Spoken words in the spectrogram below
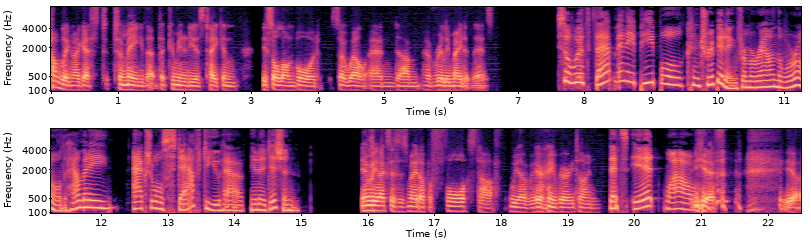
humbling, I guess, t- to me that the community has taken this all on board so well and um, have really made it theirs. So, with that many people contributing from around the world, how many actual staff do you have in addition? NV Access is made up of four staff. We are very, very tiny. That's it? Wow. Yes. yeah.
